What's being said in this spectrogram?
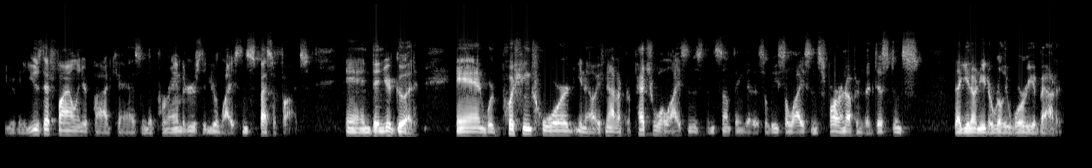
You're going to use that file in your podcast and the parameters that your license specifies, and then you're good. And we're pushing toward, you know, if not a perpetual license, then something that is at least a license far enough into the distance that you don't need to really worry about it.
